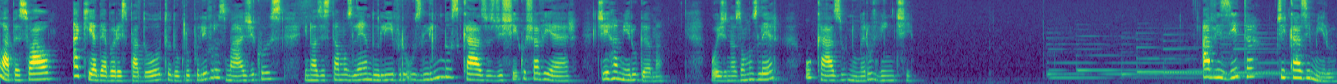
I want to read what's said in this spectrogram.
Olá, pessoal! Aqui é Débora Espadoto, do grupo Livros Mágicos, e nós estamos lendo o livro Os Lindos Casos de Chico Xavier, de Ramiro Gama. Hoje nós vamos ler o caso número 20. A visita de Casimiro.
